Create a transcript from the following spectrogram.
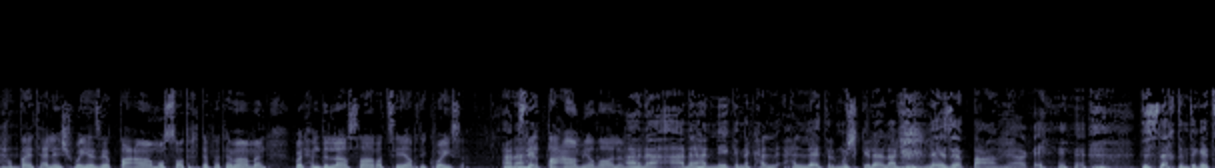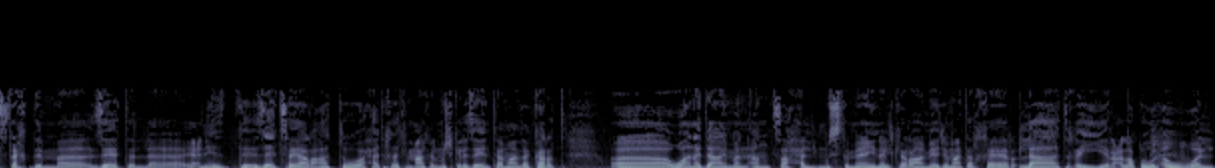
حطيت عليه شوية زيت طعام والصوت اختفى تماما والحمد لله صارت سيارتي كويسة. أنا زيت طعام يا ظالم. أنا أنا هنيك إنك حل حليت المشكلة لكن ليه زيت طعام يا أخي؟ تستخدم تقدر تستخدم آه، زيت ال- يعني زيت سيارات وحتختفي معاك المشكلة زي أنت ما ذكرت. آه وأنا دائما أنصح المستمعين الكرام يا جماعة الخير لا تغير على طول اول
